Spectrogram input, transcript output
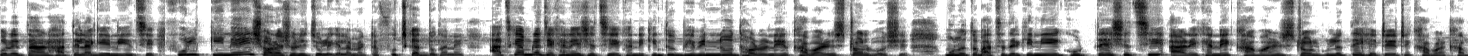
করে তার হাতে লাগিয়ে নিয়েছে। ফুল কিনেই সরাসরি চলে গেলাম একটা ফুচকার দোকানে। আজকে আমরা যেখানে এসেছি এখানে কিন্তু বিভিন্ন ধরনের খাবারের স্টল বসে। মূলত বাচ্চাদেরকে নিয়ে ঘুরতে এসেছি আর এখানে খাবারের স্টলগুলোতে হেঁটে হেঁটে খাবার খাব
